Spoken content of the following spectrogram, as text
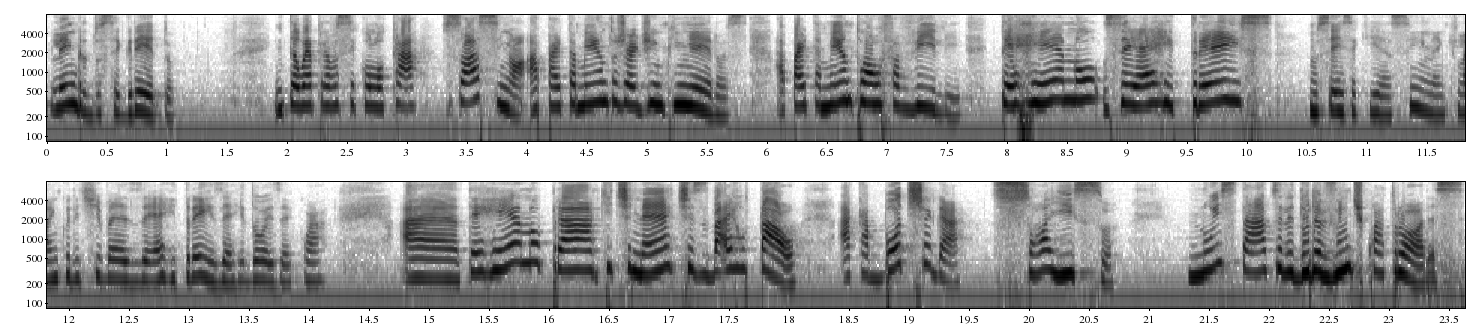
Lembra do segredo? Então é para você colocar só assim, ó, apartamento Jardim Pinheiros, apartamento Alphaville, terreno ZR3, não sei se aqui é assim, né? Que lá em Curitiba é ZR3, R2, R4 terreno para kitnets, bairro tal. Acabou de chegar. Só isso. No status, ele dura 24 horas.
